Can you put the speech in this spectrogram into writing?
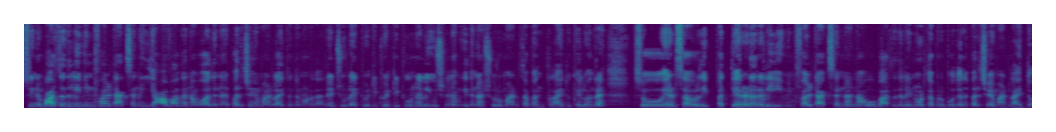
ಸೊ ಇನ್ನು ಭಾರತದಲ್ಲಿ ವಿನ್ಫಾಲ್ ಟ್ಯಾಕ್ಸ್ ಅನ್ನು ಯಾವಾಗ ನಾವು ಅದನ್ನ ಪರಿಚಯ ಮಾಡಲಾಯಿತು ಅಂತ ನೋಡೋದಾದ್ರೆ ಜುಲೈ ಟ್ವೆಂಟಿ ಟ್ವೆಂಟಿ ಟೂ ನಲ್ಲಿ ಯೂಶ್ವಲಿ ನಮಗೆ ಇದನ್ನ ಶುರು ಮಾಡ್ತಾ ಬಂತಲಾಯಿತು. ಕೆಲವಂದ್ರೆ ಸೊ ಎರಡ್ ಸಾವಿರದ ಇಪ್ಪತ್ತೆರಡರಲ್ಲಿ ಈ ವಿನ್ಫಾಲ್ ಟ್ಯಾಕ್ಸ್ ಅನ್ನ ನಾವು ಭಾರತದಲ್ಲಿ ನೋಡ್ತಾ ಬರ್ಬೋದು ಅಂದ್ರೆ ಪರಿಚಯ ಮಾಡಲಾಯಿತು.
